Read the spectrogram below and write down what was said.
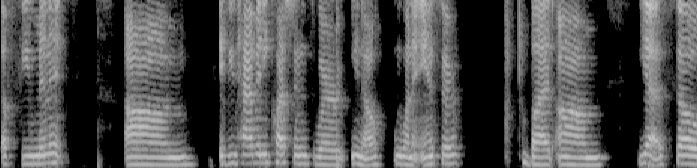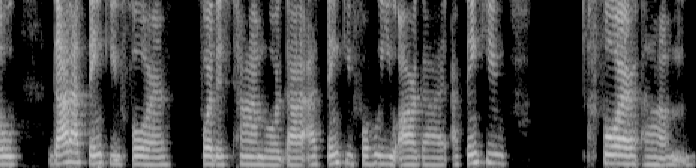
a few minutes. Um, if you have any questions where, you know, we want to answer. But um, yes, so God, I thank you for for this time, Lord God. I thank you for who you are, God. I thank you for um,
